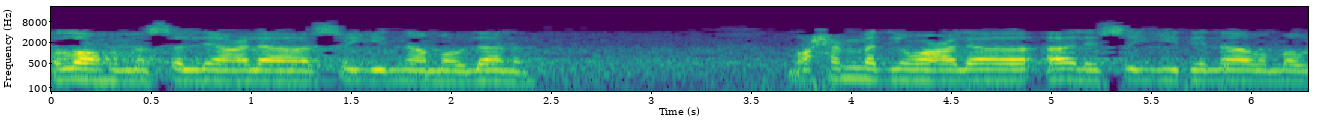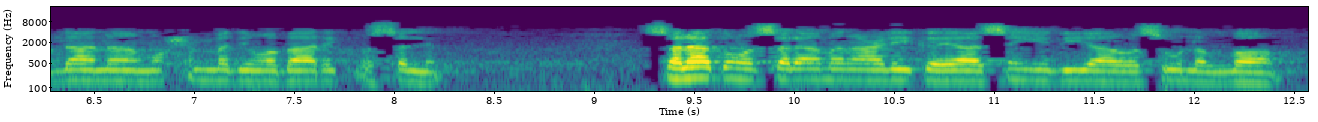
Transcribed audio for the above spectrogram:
اللهم صل على سيدنا مولانا محمد وعلى آل سيدنا ومولانا محمد وبارك وسلم۔ صلاة والسلام عليك يا سيدي يا رسول الله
